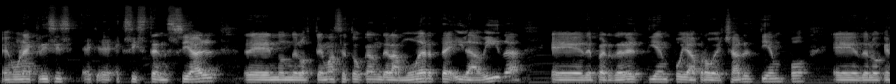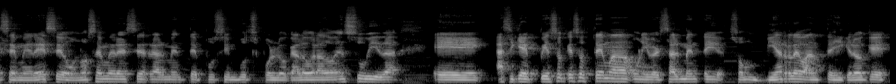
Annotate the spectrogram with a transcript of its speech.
es una crisis existencial eh, en donde los temas se tocan de la muerte y la vida eh, de perder el tiempo y aprovechar el tiempo de lo que se merece o no se merece realmente Puss Boots por lo que ha logrado en su vida. Eh, así que pienso que esos temas universalmente son bien relevantes y creo que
